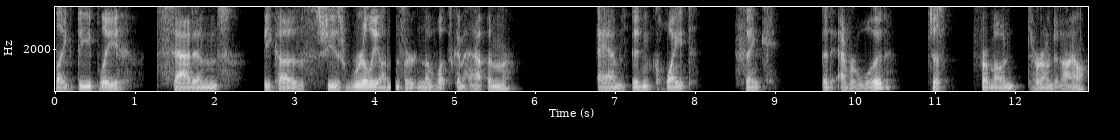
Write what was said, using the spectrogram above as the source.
like, deeply saddened because she's really uncertain of what's going to happen and didn't quite think that it ever would, just from own her own denial.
